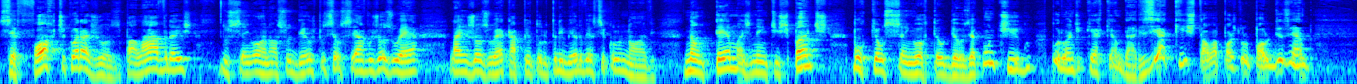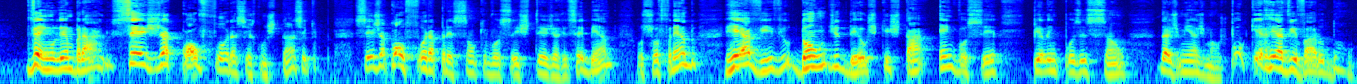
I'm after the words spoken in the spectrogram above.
ser forte e corajoso. Palavras do Senhor nosso Deus para o seu servo Josué, lá em Josué capítulo 1, versículo 9. Não temas nem te espantes, porque o Senhor teu Deus é contigo por onde quer que andares. E aqui está o apóstolo Paulo dizendo: venho lembrar-lhe, seja qual for a circunstância, seja qual for a pressão que você esteja recebendo ou sofrendo, reavive o dom de Deus que está em você pela imposição das minhas mãos. Por que reavivar o dom?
